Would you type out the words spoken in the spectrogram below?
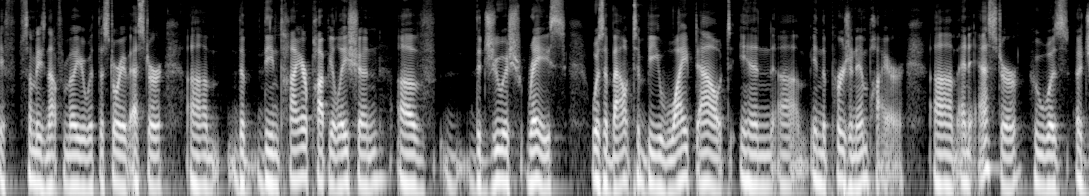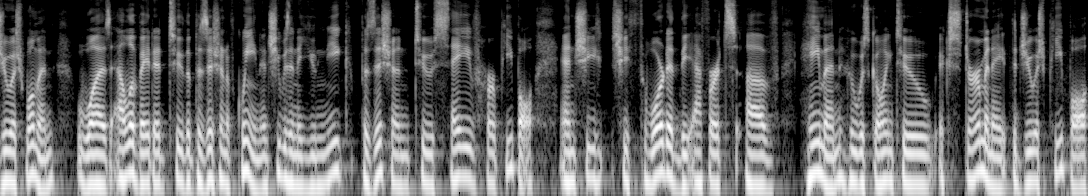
if somebody's not familiar with the story of Esther, um, the the entire population of the Jewish race was about to be wiped out in um, in the Persian Empire, um, and Esther, who was a Jewish woman, was elevated to the position of queen, and she was in a unique position to save her people, and she she thwarted the efforts of Haman, who was going to exterminate the Jewish people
